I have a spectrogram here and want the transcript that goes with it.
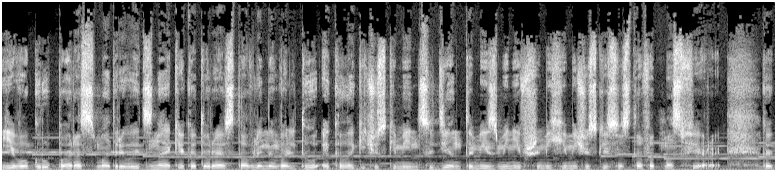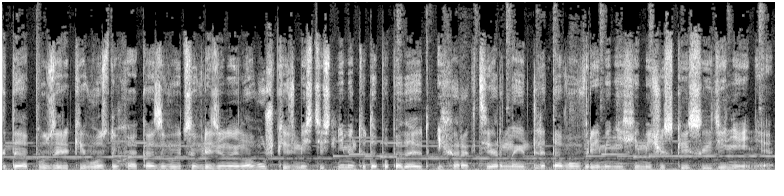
Его группа рассматривает знаки, которые оставлены во льду экологическими инцидентами, изменившими химический состав атмосферы атмосферы. Когда пузырьки воздуха оказываются в ледяной ловушке, вместе с ними туда попадают и характерные для того времени химические соединения.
